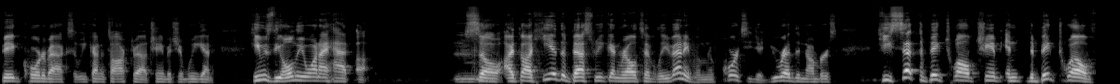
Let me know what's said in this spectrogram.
big quarterbacks that we kind of talked about championship weekend. He was the only one I had up. Mm. So I thought he had the best weekend relatively of any of them. And of course he did. You read the numbers. He set the Big 12 champion, the Big 12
